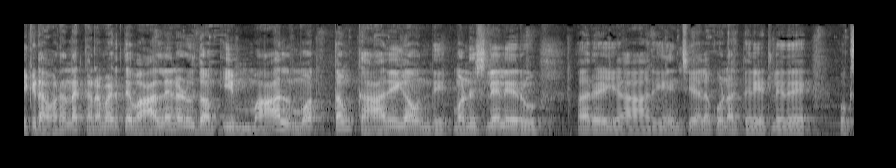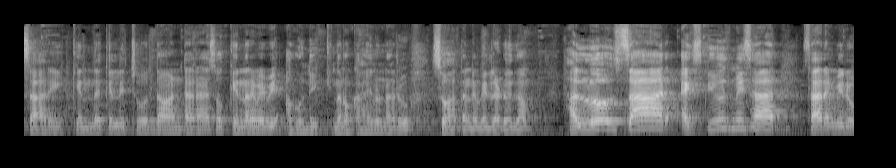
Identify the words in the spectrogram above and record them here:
ఇక్కడ ఎవరన్నా కనబడితే వాళ్ళే అడుగుదాం. ఈ మాల్ మొత్తం ఖాళీగా ఉంది. మనుషులే లేరు. అరే యార్ ఏం చేయాలో కూడా నాకు తెలియట్లేదే. ఒకసారి కిందకెళ్ళి చూద్దాం అంటారా? సో కిందన మేబీ అగుండి కిందన ఒక ఆయన ఉన్నారు. సో అతన్ని వెళ్ళి అడుగుదాం. Hello sir excuse me sir. Sir మీరు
